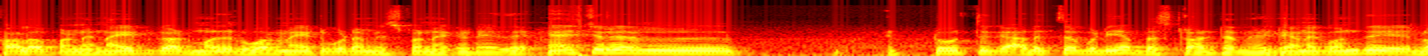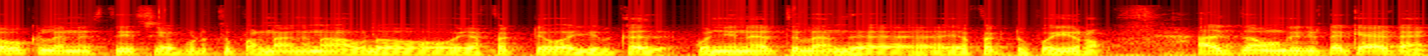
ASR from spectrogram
ஃபாலோ பண்ணேன். நைட் கார்டு முதல் ஒரு நைட்டு கூட மிஸ் பண்ண கிடையாது. நேச்சுரல் டூத்துக்கு அடுத்தபடியாக பெஸ்ட் ஆல்டர்னேட் எனக்கு வந்து லோக்கல் அனஸ்தீசியா கொடுத்து பண்ணாங்கன்னா அவ்வளோ எஃபெக்டிவாக இருக்காது. கொஞ்ச நேரத்தில் அந்த எஃபெக்ட் போயிடும் அதுக்கு தான் உங்ககிட்ட கேட்டேன்.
